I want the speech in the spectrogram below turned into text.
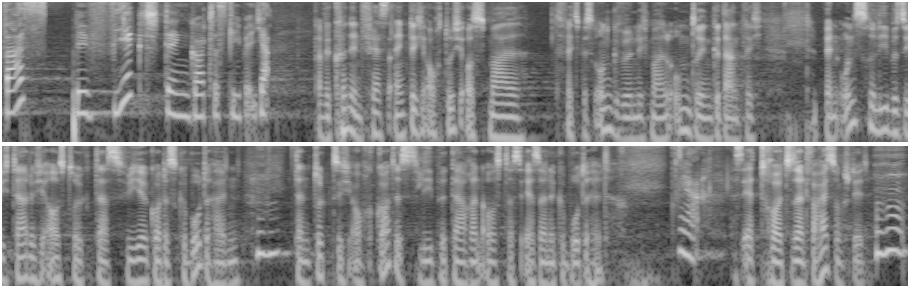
was bewirkt denn Gottes Liebe? Ja. Aber wir können den Vers eigentlich auch durchaus mal, vielleicht ein bisschen ungewöhnlich, mal umdrehen gedanklich. Wenn unsere Liebe sich dadurch ausdrückt, dass wir Gottes Gebote halten, mhm. dann drückt sich auch Gottes Liebe darin aus, dass er seine Gebote hält. Ja. Dass er treu zu seinen Verheißungen steht. Mhm.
